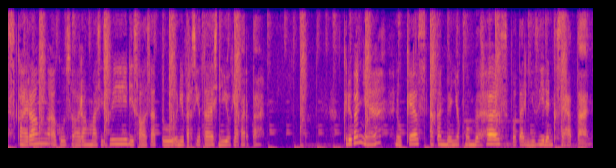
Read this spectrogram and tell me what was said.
Sekarang aku seorang mahasiswi di salah satu universitas di Yogyakarta. Ke depannya, Nukes akan banyak membahas seputar gizi dan kesehatan.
